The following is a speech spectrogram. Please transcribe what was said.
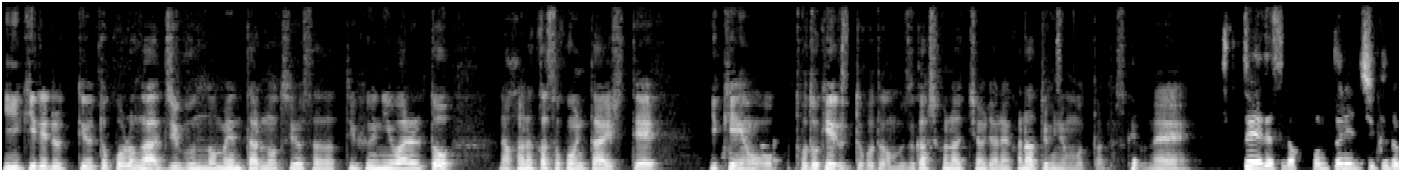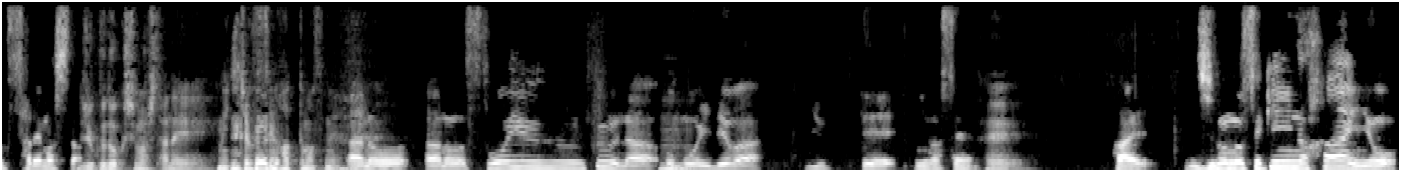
言い切れるっていうところが自分のメンタルの強さだっていうふうに言われると、なかなかそこに対して意見を届けるってことが難しくなっちゃうんじゃないかなというふうに思ったんですけどね。失礼ですが、本当に熟読されました。熟読しましたね。めっちゃ付箋貼ってますね。あの、あの、そういうふうな思いでは言っていません。えはい。自分の責任の範囲を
